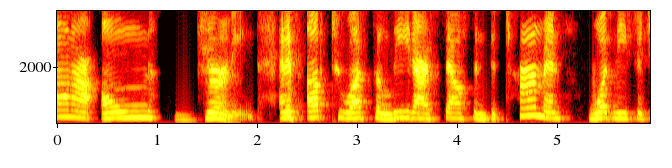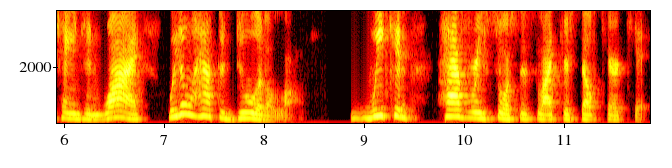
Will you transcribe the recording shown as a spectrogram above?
on our own journey, and it's up to us to lead ourselves and determine what needs to change and why, we don't have to do it alone. We can have resources like your self care kit.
